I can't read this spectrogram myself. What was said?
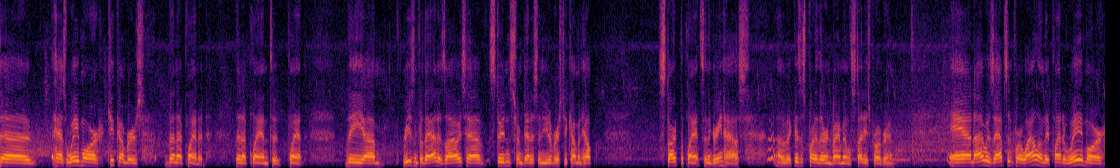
uh, has way more cucumbers than I planted, than I planned to plant. The um, reason for that is I always have students from Denison University come and help start the plants in the greenhouse uh, because it's part of their environmental studies program. And I was absent for a while and they planted way more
